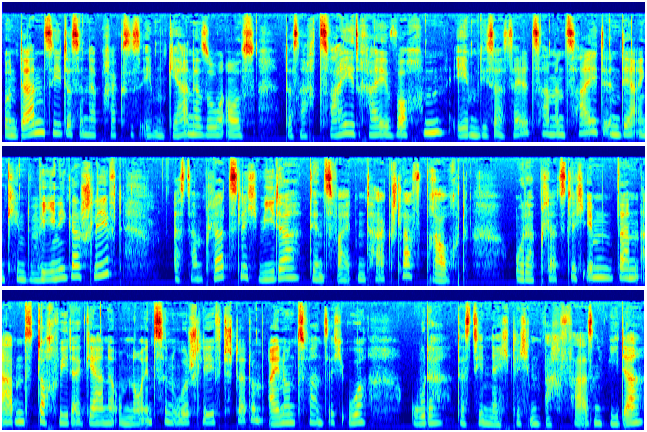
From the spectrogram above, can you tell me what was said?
Und dann sieht es in der Praxis eben gerne so aus, dass nach zwei, drei Wochen eben dieser seltsamen Zeit, in der ein Kind weniger schläft, es dann plötzlich wieder den zweiten Tagschlaf braucht. Oder plötzlich eben dann abends doch wieder gerne um 19 Uhr schläft statt um 21 Uhr. Oder dass die nächtlichen Wachphasen wieder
